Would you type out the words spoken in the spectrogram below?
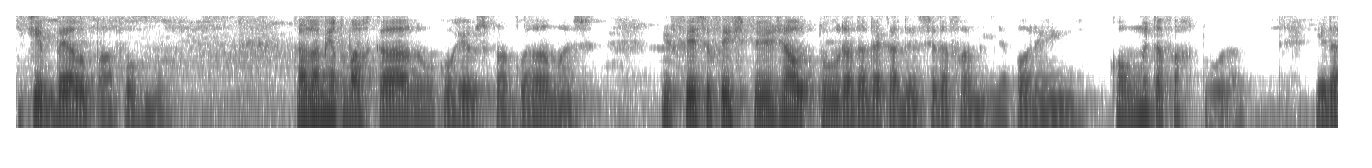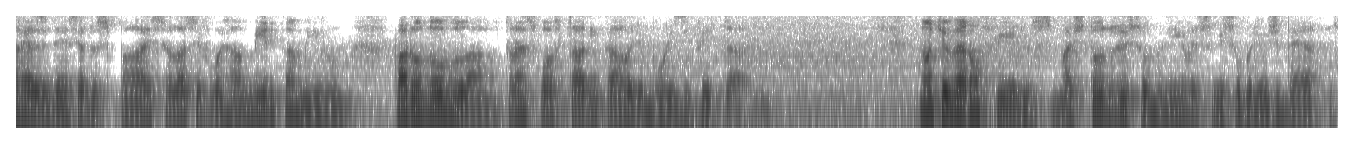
E que belo par formou. Casamento marcado, correram os proclamas, e fez-se o festejo à altura da decadência da família. Porém, com muita fartura. E da residência dos pais, lá se foi Ramiro e Camilo para o novo lar, transportado em carro de bois enfeitado. Não tiveram filhos, mas todos os sobrinhos, os sobrinhos netos,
